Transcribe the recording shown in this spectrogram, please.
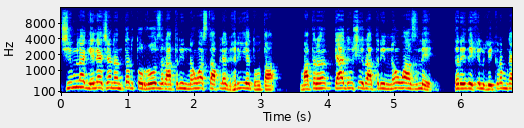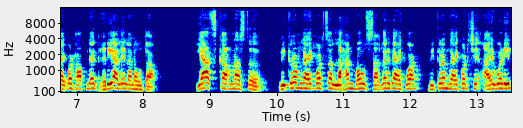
जिमला गेल्याच्यानंतर तो रोज रात्री नऊ वाजता आपल्या घरी येत होता. मात्र त्या दिवशी रात्री नऊ वाजले तरी देखील विक्रम गायकवाड हा आपल्या घरी आलेला नव्हता. याच कारणास्तव विक्रम गायकवाडचा लहान भाऊ सागर गायकवाड विक्रम गायकवाडचे आई वडील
